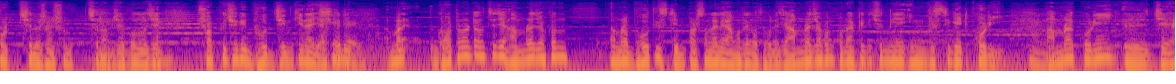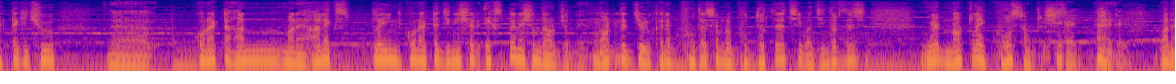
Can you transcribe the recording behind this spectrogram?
পড়ছিল শুনছিলাম যে বলল যে সবকিছু কি ভূত জিন কি নাই Actually, মানে ঘটনাটা হচ্ছে যে আমরা যখন আমরা ভৌতিক টিম পার্সোনালি আমাদের কথা বলি যে আমরা যখন কোনো একটা কিছু নিয়ে ইনভেস্টিগেট করি আমরা করি যে একটা কিছু কোন একটা আন মানে আনএক্সপ্লেইন কোন একটা জিনিসের এক্সপ্লেনেশন দেওয়ার জন্য। নট দ্যাট যে ওখানে ভূত আছে আমরা ভূত ধরতে যাচ্ছি বা জিন ধরতে যাচ্ছি উই আর নট লাইক সেটাই, হ্যাঁ। সেটাই। মানে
